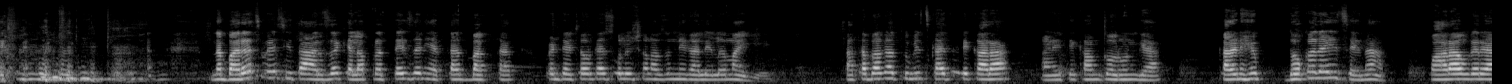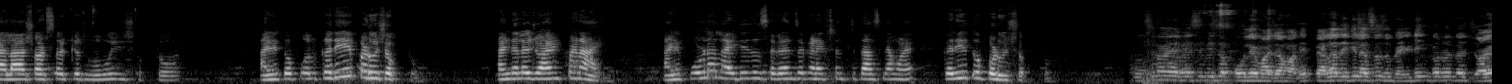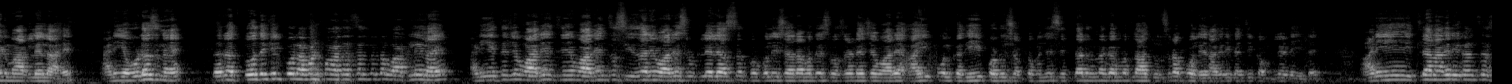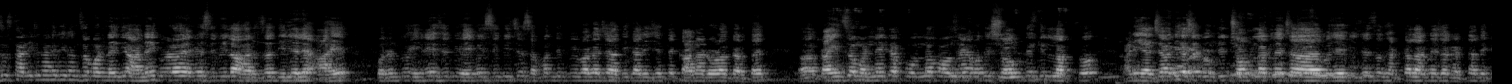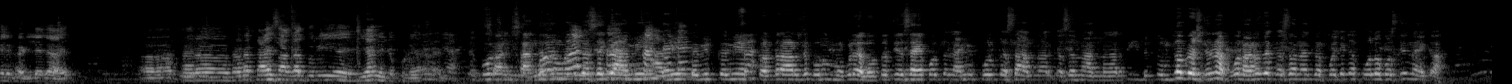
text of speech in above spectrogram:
ना बऱ्याच वेळेस इथं अर्ज केला प्रत्येक जण येतात बघतात पण त्याच्यावर काय सोल्युशन अजून निघालेलं नाहीये. आता बघा तुम्हीच काहीतरी करा आणि ते काम करून घ्या. कारण हे धोकादायीच आहे ना. वारा वगैरे आला शॉर्ट सर्किट होऊ शकतो. आणि तो पोल कधीही पडू शकतो. आणि त्याला जॉईंट पण आहे. आणि पूर्ण लाईटीचं सगळ्यांचं कनेक्शन तिथं असल्यामुळे कधीही तो पडू शकतो. दुसरा एमएससीबीचा पोल आहे माझ्या मागे. त्याला देखील असंच वेल्डिंग करून जॉईंट मारलेला आहे. आणि एवढंच नाही तर तो देखील पोल आपण पाहत असाल तर तो वाकलेला आहे. आणि येथे जे वारे जे वाऱ्यांचं सीझन आहे वारे सुटलेले असतात खोपोली शहरामध्ये सोसायट्याचे वारे हाही पोल कधीही पडू शकतो. म्हणजे सिद्धार्थनगर मधला हा दुसरा पोल आहे नागरिकांची कंप्लेंट आहे इथे. आणि इथल्या नागरिकांचं असं स्थानिक नागरिकांचं म्हणणं आहे की अनेक वेळा एमएससीबी ला अर्ज दिलेले आहेत. परंतु एमएससीबी चे संबंधित विभागाचे अधिकारी जे ते कानाडोळा करतायत. अं, काहींचं म्हणणं आहे त्या पोलला पावसाळ्यामध्ये शॉक देखील लागतो आणि याच्या आधी अशा दोन तीन शॉक लागण्याच्या म्हणजे विजेचा झटका लागण्याच्या घटना देखील घडलेल्या आहेत. तर अं, दादा काय सांगाल तुम्ही? या नाही का पुढे. सांग- सांगायचं म्हणजे कसं की आम्ही आम्ही कमीत कमी एक पंधरा अर्ज करून मोकळे आलो तर ते साहेब बोलतात आम्ही पोल कसा आणणार कसं आणणार? तुमचा प्रश्न ना पोल आणायचा कसा नाही पहिले काय पोलं बसली नाही का?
